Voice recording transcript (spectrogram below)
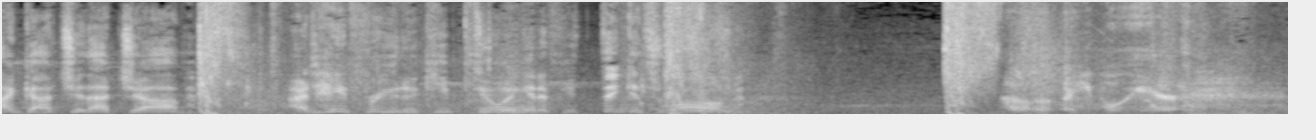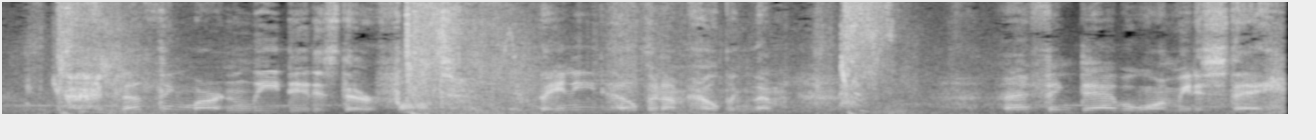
I got you that job. I'd hate for you to keep doing it if you think it's wrong. Oh, the people here. Nothing Martin Lee did is their fault. They need help and I'm helping them. I think Dad would want me to stay.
